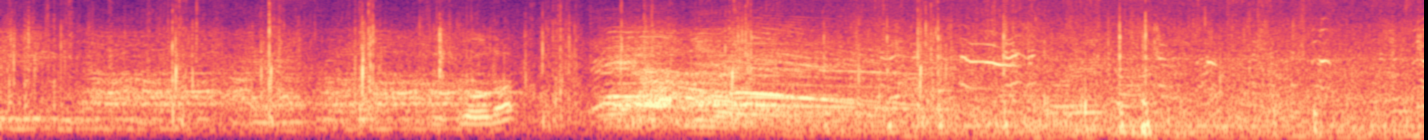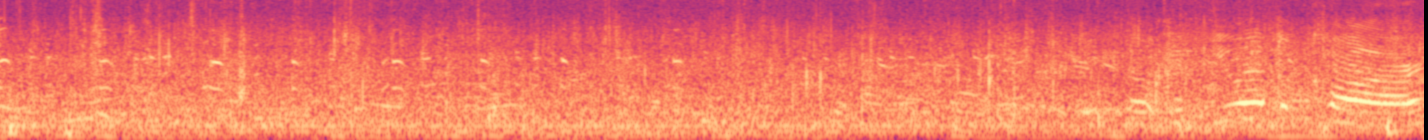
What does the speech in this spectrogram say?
Just rolled up? So if you have a car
